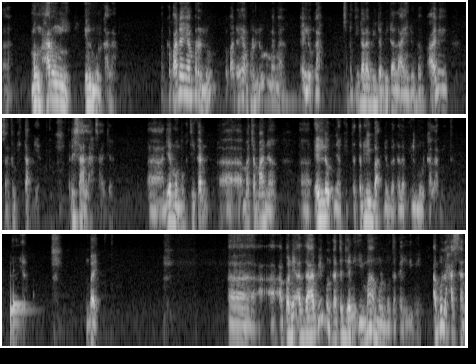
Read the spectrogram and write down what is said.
uh, mengharungi ilmu kalam kepada yang perlu kepada yang perlu memang eloklah seperti dalam bidang-bidang lain juga ah, ini satu kitab dia risalah saja Ah, dia membuktikan macam mana eloknya kita terlibat juga dalam ilmu kalam itu. Ya. Baik. Uh, apa ni Az-Zahabi pun kata dia ni imamul mutakallimin. Abdul Hasan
